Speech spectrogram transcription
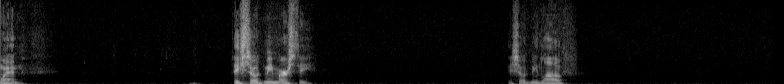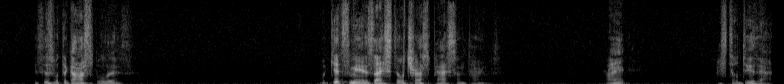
when they showed me mercy, they showed me love. This is what the gospel is. What gets me is I still trespass sometimes, right? I still do that.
